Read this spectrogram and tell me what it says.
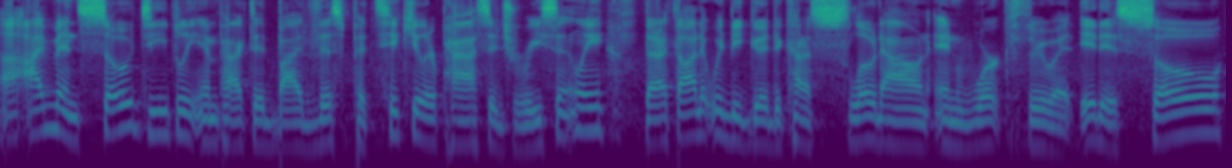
Uh, I've been so deeply impacted by this particular passage recently that I thought it would be good to kind of slow down and work through it. It is so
